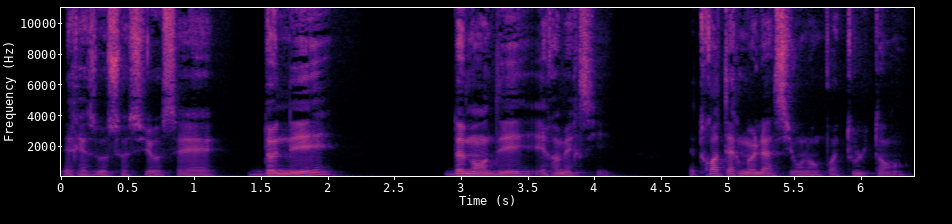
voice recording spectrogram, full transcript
des réseaux sociaux, c'est donner, demander et remercier. Ces trois termes-là, si on l'emploie tout le temps,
